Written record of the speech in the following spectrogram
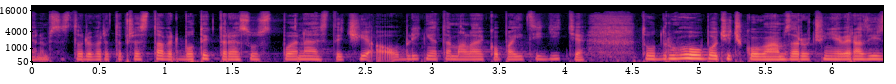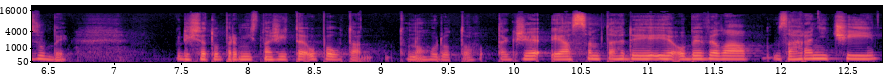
já nevím, si to dovedete představit, boty, které jsou spojené s tyčí a oblíkněte malé kopající dítě. Tou druhou botičkou vám zaručeně vyrazí zuby když se tu první snažíte upoutat tu nohu do toho. Takže já jsem tehdy je objevila v zahraničí,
